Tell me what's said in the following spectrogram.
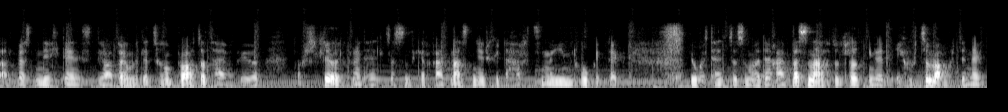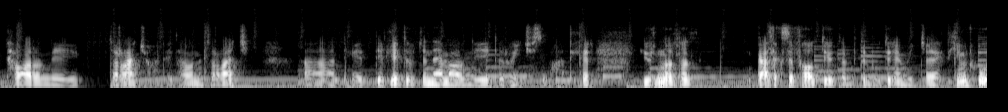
албаас нээлттэй гэсэн. Тэгээ одоогийн мэдээ зөвхөн прототип юу товчлын үйлдвэрийн танилцуулсан. Тэгэхээр гаднаас нь ерөөхдөө харагдсан нэг иймэрхүү гэдэг юуг танилцуулсан ба. Тэгээ гаднаас нь харахад бол ингээд их хөвцөн байх хэрэгтэй нэг 5.6 инч байгаа. Тэгээ 5.6 инч. Аа тэгээд дэлгэт хөвд 8.4 инч гэсэн байна. Тэгэхээр ер нь бол Galaxy Fold-ийг одоо бид нар бүгдээрээ мэдж байгаа. Яг тиймэрхүү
